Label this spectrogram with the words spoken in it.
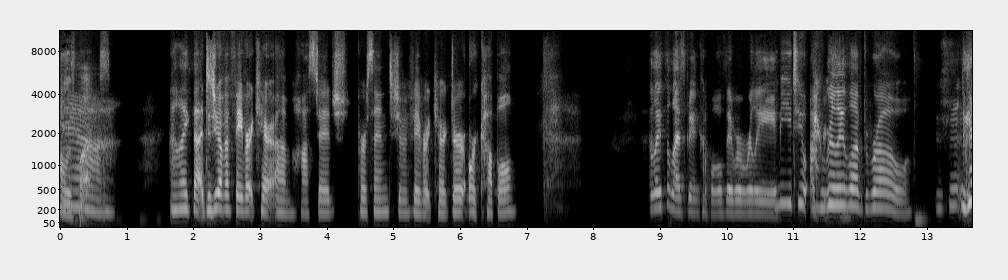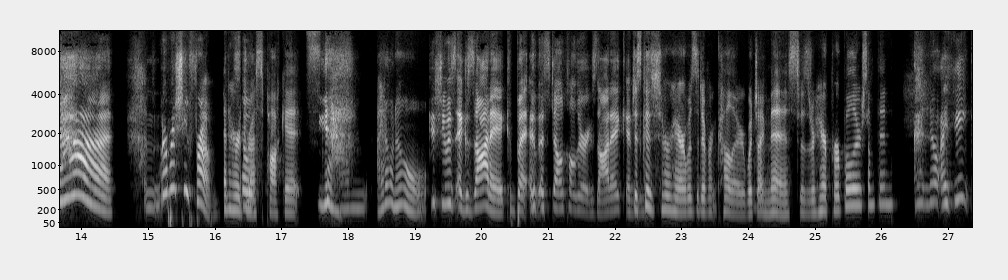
all his books. I like that. Did you have a favorite care um hostage person? Did you have a favorite character or couple? I like the lesbian couple. They were really Me too. I really loved Ro Mhm. yeah. Where was she from? and her So- dress pockets. Yeah. Um, I don't know. She was exotic, but Estelle called her exotic. And Just because her hair was a different color, which I missed. Was her hair purple or something? I know, I think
